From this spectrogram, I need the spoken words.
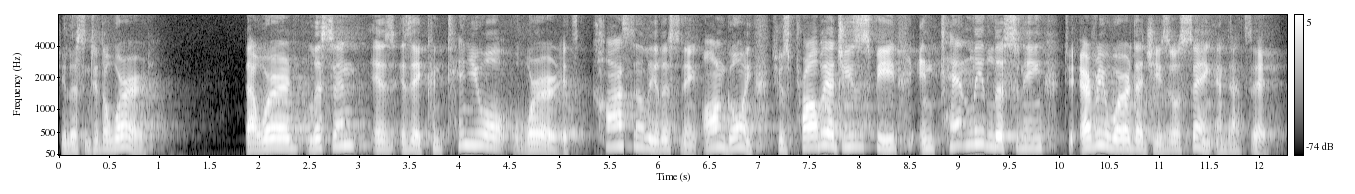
She listened to the word. That word listen is, is a continual word. It's constantly listening, ongoing. She was probably at Jesus' feet, intently listening to every word that Jesus was saying, and that's it.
